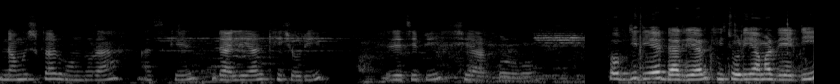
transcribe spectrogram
নমস্কার বন্ধুরা আজকে ডালিয়ার খিচুড়ি রেসিপি শেয়ার করব। সবজি দিয়ে ডালিয়ার খিচুড়ি আমার রেডি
